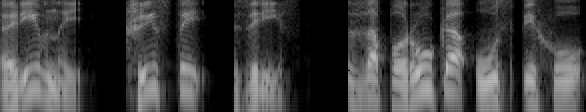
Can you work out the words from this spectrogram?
Рівний, чистий зріз, запорука успіху.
